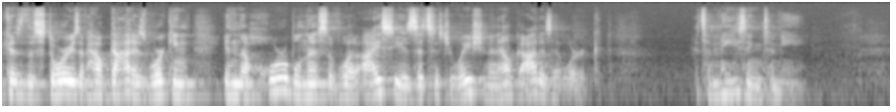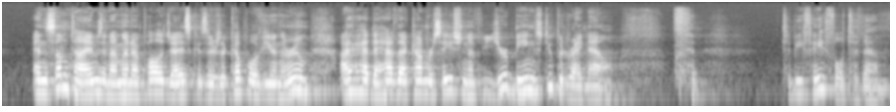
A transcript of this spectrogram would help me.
because of the stories of how God is working in the horribleness of what I see as that situation and how God is at work. It's amazing to me. And sometimes, and I'm going to apologize because there's a couple of you in the room, I've had to have that conversation of, you're being stupid right now, to be faithful to them.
